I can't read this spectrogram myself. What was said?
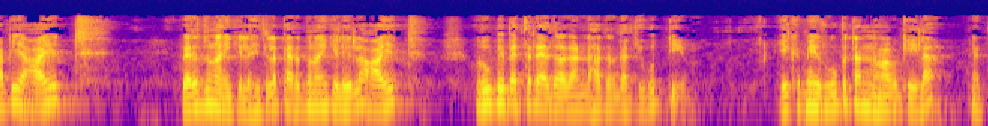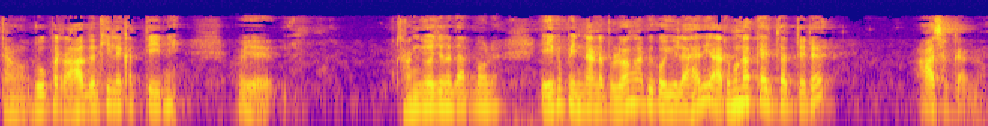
අපි ආයෙත් වැරදුණයි කියලා හිතලා පෙරදුණයි කියලා හිතලා ආයෙත් රූපේ පැත්තට ඇදලා ගන්න හදන ගතියකුත් තියෙනවා. ඒක මේ රූප තණ්හාව කියලා නැත්තම් රූප රාග කියලා එකක් තියෙන්නේ. ඔය සංයෝජන ධර්ම වල ඒක පෙන්වන්න පුළුවන් අපි කොයි වෙලාව හරි අරමුණක් ඇති තත්ත්වෙට ආශ කරනවා.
